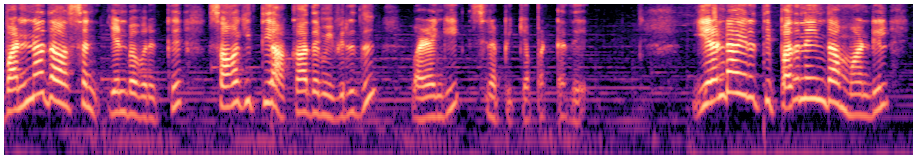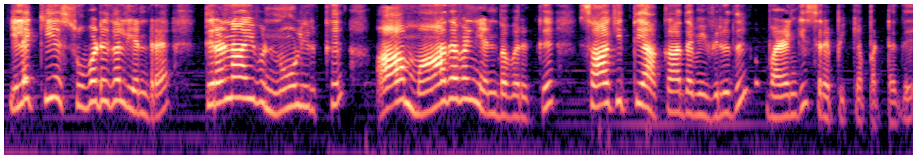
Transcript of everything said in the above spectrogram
வண்ணதாசன் என்பவருக்கு சாகித்ய அகாதமி விருது வழங்கி சிறப்பிக்கப்பட்டது. இரண்டாயிரத்தி பதினைந்தாம் ஆண்டில் இலக்கிய சுவடுகள் என்ற திறனாய்வு நூலிற்கு ஆ. மாதவன் என்பவருக்கு சாகித்ய அகாதமி விருது வழங்கி சிறப்பிக்கப்பட்டது.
